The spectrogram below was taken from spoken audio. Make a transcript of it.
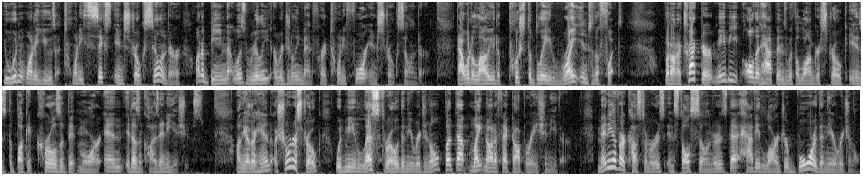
you wouldn't want to use a 26 inch stroke cylinder on a beam that was really originally meant for a 24 inch stroke cylinder. That would allow you to push the blade right into the foot. But on a tractor, maybe all that happens with a longer stroke is the bucket curls a bit more and it doesn't cause any issues. On the other hand, a shorter stroke would mean less throw than the original, but that might not affect operation either. Many of our customers install cylinders that have a larger bore than the original.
